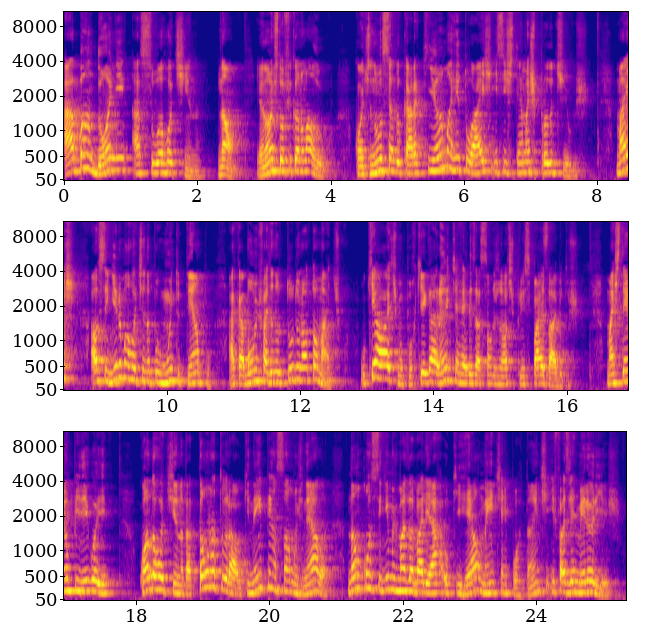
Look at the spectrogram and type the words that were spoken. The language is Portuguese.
Abandone a sua rotina. Não, eu não estou ficando maluco. Continuo sendo o cara que ama rituais e sistemas produtivos. Mas, ao seguir uma rotina por muito tempo, acabamos fazendo tudo no automático. O que é ótimo, porque garante a realização dos nossos principais hábitos. Mas tem um perigo aí. Quando a rotina está tão natural que nem pensamos nela, não conseguimos mais avaliar o que realmente é importante e fazer melhorias.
